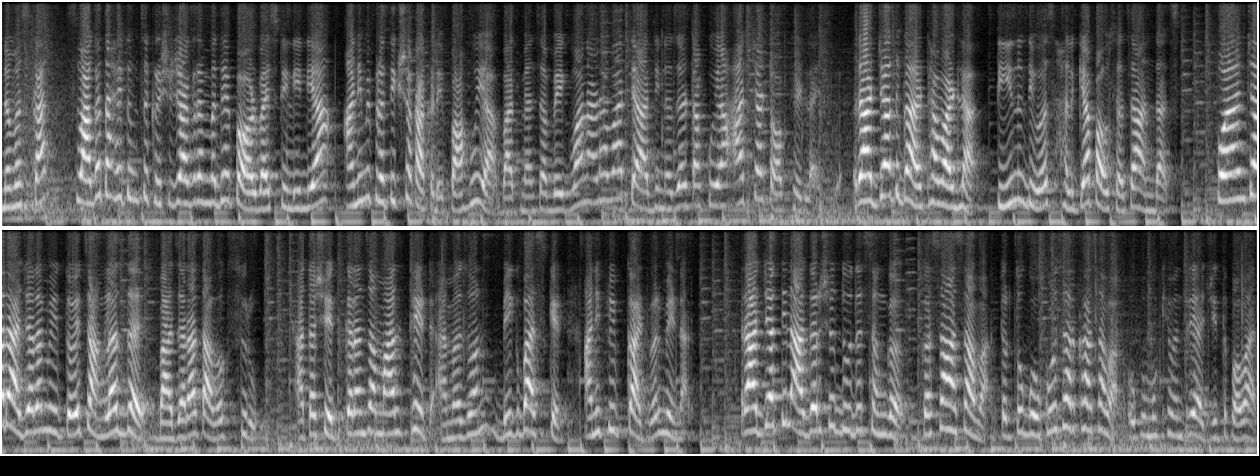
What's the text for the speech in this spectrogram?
नमस्कार स्वागत आहे तुमचं कृषी जागरणमध्ये पॉवर बाय स्टील इंडिया आणि मी प्रतीक्षा काकडे पाहूया बातम्यांचा वेगवान आढावा त्याआधी नजर टाकूया आजच्या टॉप हेडलाईन्सवर राज्यात गारठा वाढला तीन दिवस हलक्या पावसाचा अंदाज. फळांच्या राजाला मिळतोय चांगलाच दर बाजारात आवक सुरू. आता शेतकऱ्यांचा माल थेट अमेझॉन बिग बास्केट आणि फ्लिपकार्टवर मिळणार. राज्यातील आदर्श दूध संघ कसा असावा तर तो गोकुळ सारखा असावा उपमुख्यमंत्री अजित पवार.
